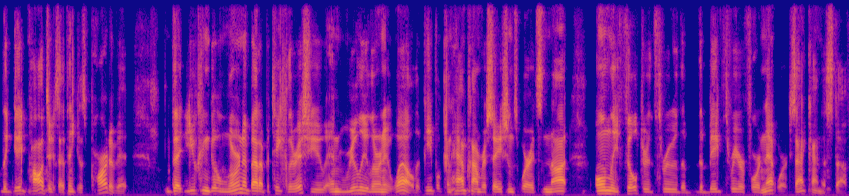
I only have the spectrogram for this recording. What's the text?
the gig politics, I think, is part of it. That you can go learn about a particular issue and really learn it well. That people can have conversations where it's not only filtered through the the big three or four networks, that kind of stuff.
